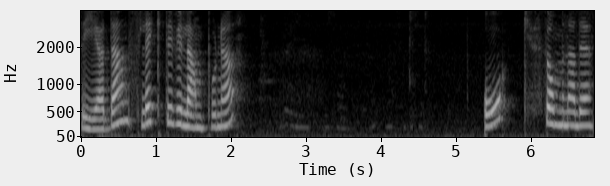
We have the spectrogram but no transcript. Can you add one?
Sedan släckte vi lamporna och somnade.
